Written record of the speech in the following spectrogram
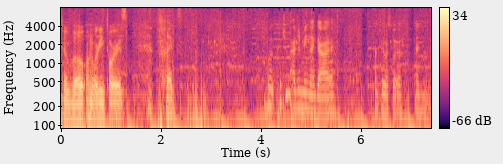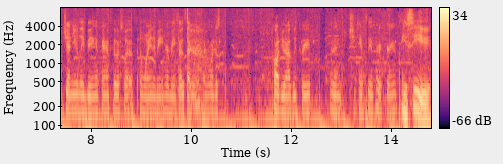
to vote on where he tours. But But could you imagine being that guy from Taylor Swift and genuinely being a fan of Taylor Swift and wanting to meet her, being so excited, everyone just called you an ugly creep, and then she canceled the entire experience? you see,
